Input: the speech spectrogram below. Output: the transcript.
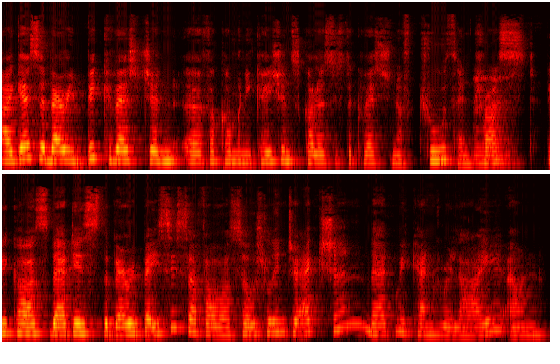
I guess a very big question uh, for communication scholars is the question of truth and mm-hmm. trust, mm. because that is the very basis of our social interaction, that we can rely on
